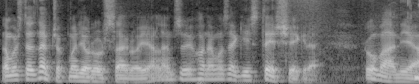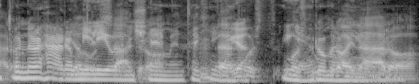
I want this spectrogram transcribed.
Na most ez nem csak Magyarországra jellemző, hanem az egész térségre. Romániára, hát onnan három millió is elmentek. Igen. Most, most igen, Ukrajnára,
